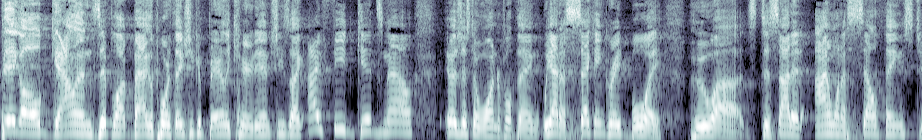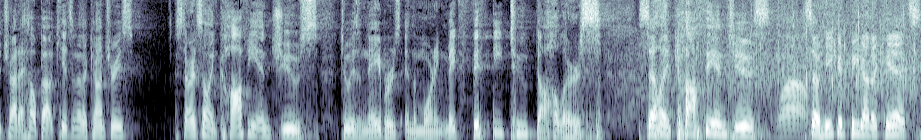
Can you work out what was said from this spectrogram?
big old gallon Ziploc bag. The poor thing, she could barely carry it in. She's like, I feed kids now. It was just a wonderful thing. We had a second grade boy who uh, decided, I want to sell things to try to help out kids in other countries started selling coffee and juice to his neighbors in the morning, made $52 selling coffee and juice wow. so he could feed other kids.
